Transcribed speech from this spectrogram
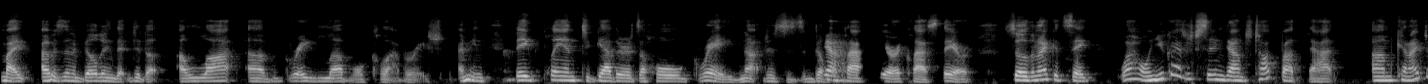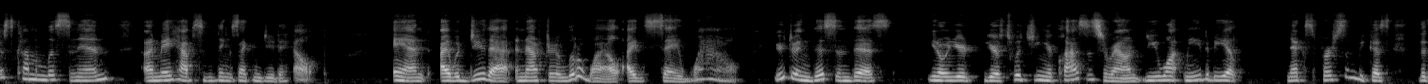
my I was in a building that did a, a lot of grade level collaboration. I mean, they planned together as a whole grade, not just as a built Yeah. class there, a class there. So then I could say, wow, when you guys are sitting down to talk about that, um, can I just come and listen in? I may have some things I can do to help. And I would do that. And after a little while, I'd say, wow, you're doing this and this. You know, you're you're switching your classes around. Do you want me to be a next person? Because the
